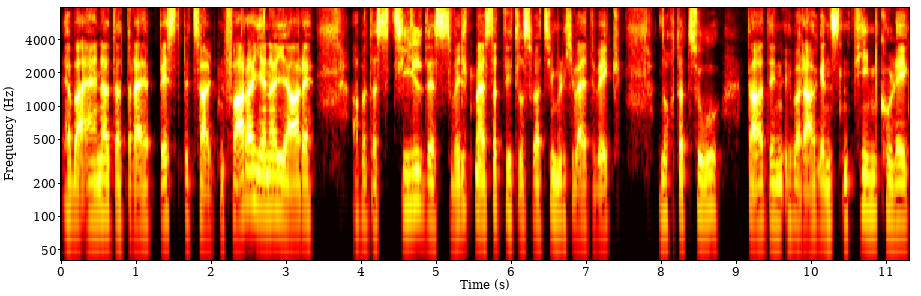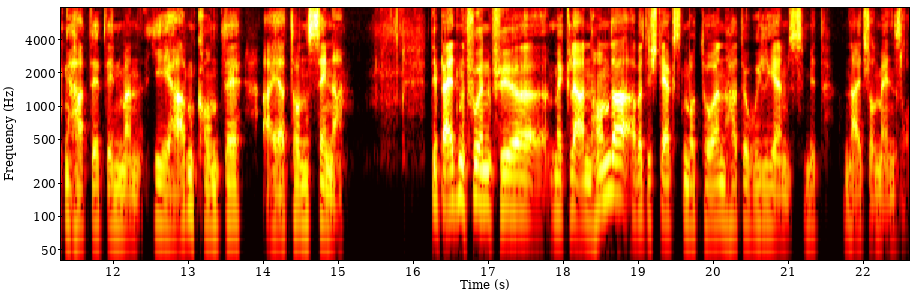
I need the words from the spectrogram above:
Er war einer der drei bestbezahlten Fahrer jener Jahre, aber das Ziel des Weltmeistertitels war ziemlich weit weg. Noch dazu, da den überragendsten Teamkollegen hatte, den man je haben konnte, Ayrton Senna. Die beiden fuhren für McLaren Honda, aber die stärksten Motoren hatte Williams mit Nigel Mansell.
